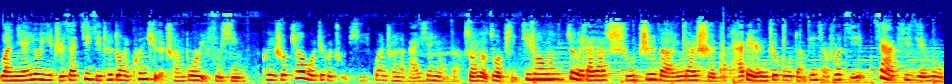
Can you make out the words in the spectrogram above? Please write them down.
晚年又一直在积极推动昆曲的传播与复兴。可以说，漂泊这个主题贯穿了白先勇的所有作品，其中最为大家熟知的应该是《台北人》这部短篇小说集。下期节目，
